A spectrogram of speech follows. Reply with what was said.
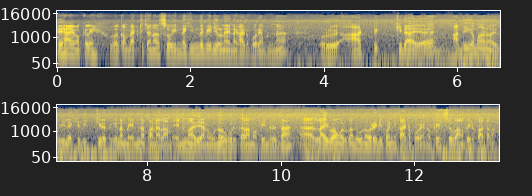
ஹே ஹாய் மக்களே. Welcome back to channel so இன்றைக்கி இந்த வீடியோவில் நான் என்ன காட்ட போகிறேன் அப்படின்னா ஒரு ஆட்டு கிடாயை அதிகமான விலைக்கு விற்கிறதுக்கு நம்ம என்ன பண்ணலாம்? என்ன மாதிரியான உணவு கொடுக்கலாம் அப்படின்றது தான் லைவ் அவங்களுக்கு வந்து உணவு ரெடி பண்ணி காட்ட போகிறேன் ஓகே ஸோ வாங்க போய் பார்க்கலாம்.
